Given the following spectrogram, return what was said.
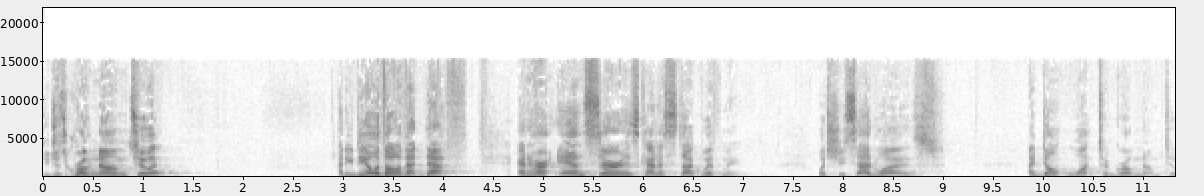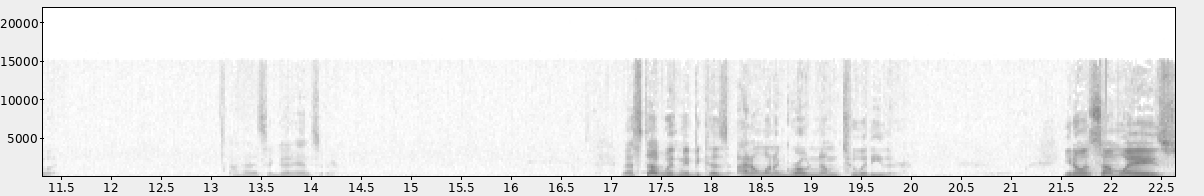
Do you just grow numb to it? How do you deal with all of that death? And her answer has kind of stuck with me. What she said was, I don't want to grow numb to it. Oh, that's a good answer. That stuck with me because I don't want to grow numb to it either. You know, in some ways,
